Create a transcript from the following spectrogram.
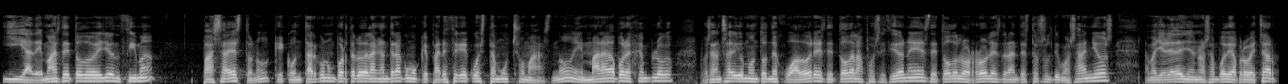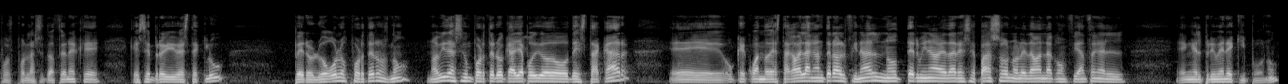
y además de todo ello encima pasa esto, ¿no? Que contar con un portero de la cantera como que parece que cuesta mucho más, ¿no? En Málaga, por ejemplo, pues han salido un montón de jugadores de todas las posiciones, de todos los roles durante estos últimos años. La mayoría de ellos no se han podido aprovechar, pues por las situaciones que, que siempre vive este club. Pero luego los porteros no. No ha habido así un portero que haya podido destacar eh, o que cuando destacaba en la cantera al final no terminaba de dar ese paso, no le daban la confianza en el, en el primer equipo, ¿no?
